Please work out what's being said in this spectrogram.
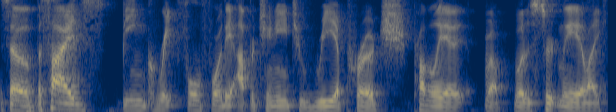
So, besides being grateful for the opportunity to reapproach probably a, well, what is certainly like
